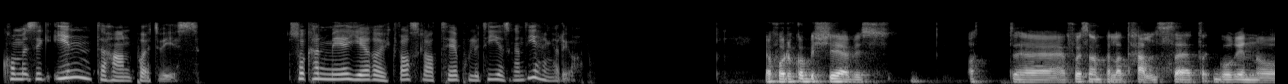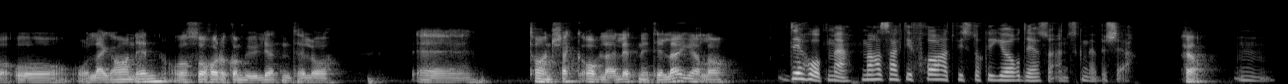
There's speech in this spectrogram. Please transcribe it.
kommer seg inn til han på et vis, så kan vi gi røykvarsler til politiet, så kan de henge de opp. Ja, Får dere beskjed hvis at f.eks. at helse går inn og, og, og, legger han inn, og så har dere muligheten til å eh, ta en sjekk av leiligheten i tillegg, eller? Det håper vi. Vi har sagt ifra at hvis dere gjør det, så ønsker vi beskjed. Ja. Mm.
